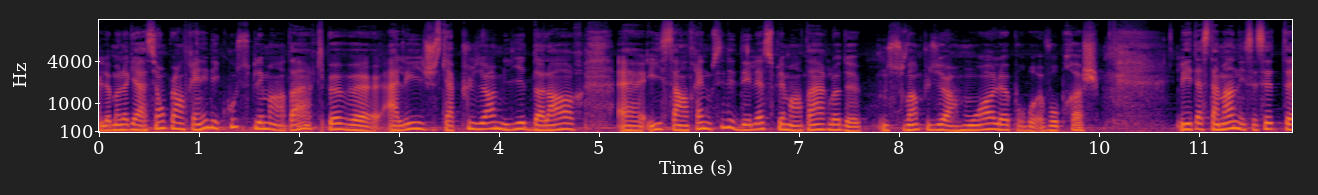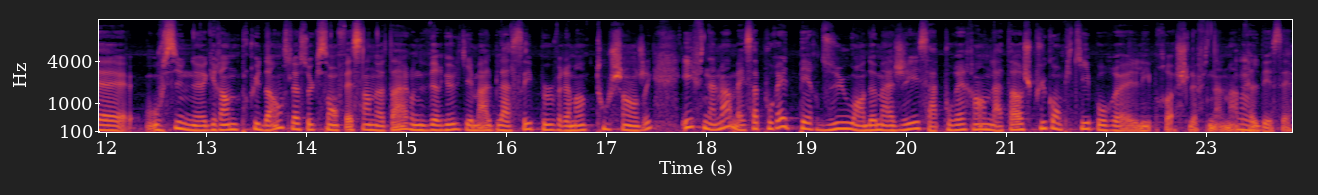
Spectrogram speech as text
l'homologation peut entraîner des coûts supplémentaires qui peuvent aller jusqu'à plusieurs milliers de dollars et ça entraîne aussi des délais supplémentaires de souvent plusieurs mois pour vos proches. Les testaments nécessitent euh, aussi une grande prudence. Là, ceux qui sont faits sans notaire, une virgule qui est mal placée peut vraiment tout changer. Et finalement, ben, ça pourrait être perdu ou endommagé. Ça pourrait rendre la tâche plus compliquée pour euh, les proches, là, finalement, après mm. le décès.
